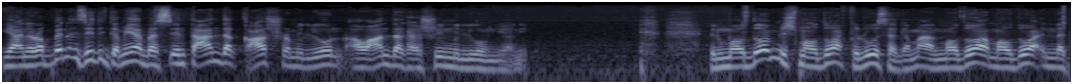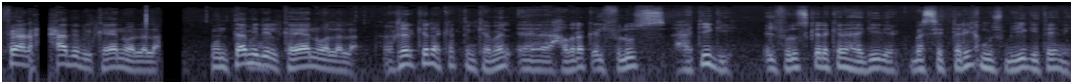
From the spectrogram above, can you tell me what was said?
يعني ربنا يزيد الجميع بس انت عندك 10 مليون أو عندك 20 مليون يعني الموضوع مش موضوع فلوس يا جماعة الموضوع موضوع انك فعلا حابب الكيان ولا لا منتمي للكيان ولا لا غير كده يا كابتن كمان آه، حضرتك الفلوس هتيجي الفلوس كده كده هيجي لك بس التاريخ مش بيجي تاني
